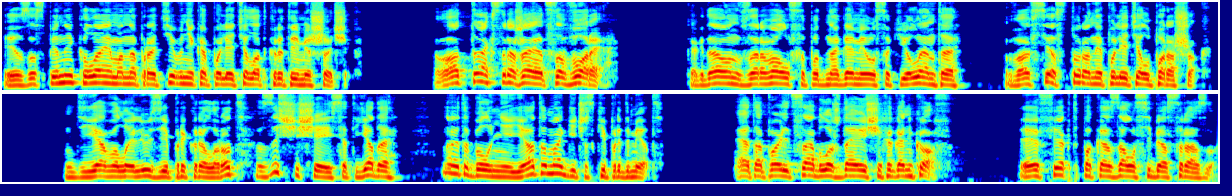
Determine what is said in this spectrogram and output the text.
из-за спины Клайма на противника полетел открытый мешочек. «Вот так сражаются воры!» Когда он взорвался под ногами у Сакьюлента, во все стороны полетел порошок. Дьявол иллюзии прикрыл рот, защищаясь от яда, но это был не яд, а магический предмет. «Это пыльца блуждающих огоньков!» Эффект показал себя сразу.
